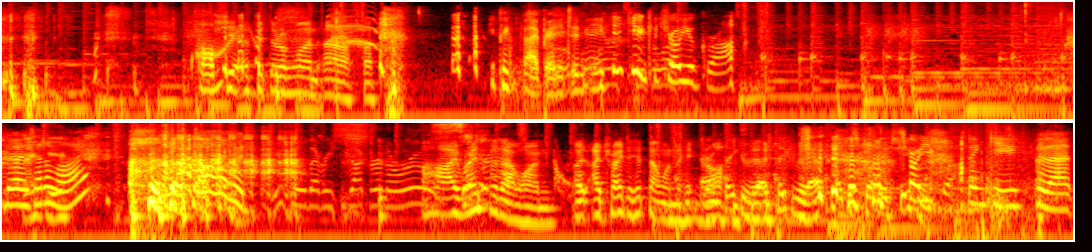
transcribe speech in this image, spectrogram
Bob. Shit, I picked the wrong one. Ah, fuck. You picked vibrator, didn't Okay, you? you can control your grass. No, is Thank that a you. lie? God. You fooled every sucker in the room. Oh, I Suck went for that one. I, I tried to hit that one and hit Um, grass thank you for that. instead. Thank you for that. I just got you Thank you for that.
